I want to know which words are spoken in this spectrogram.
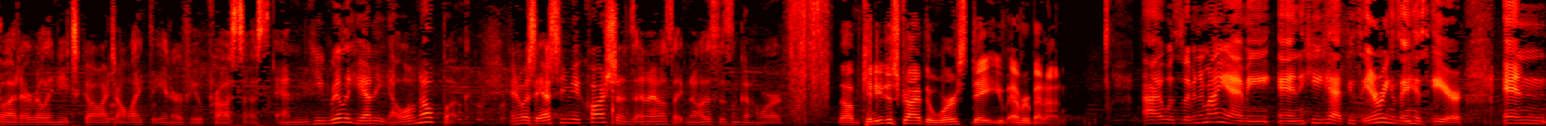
but I really need to go. I don't like the interview process. And he really had a yellow notebook and was asking me questions. And I was like, no, this isn't going to work. Now, can you describe the worst date you've ever been on? I was living in Miami, and he had these earrings in his ear, and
